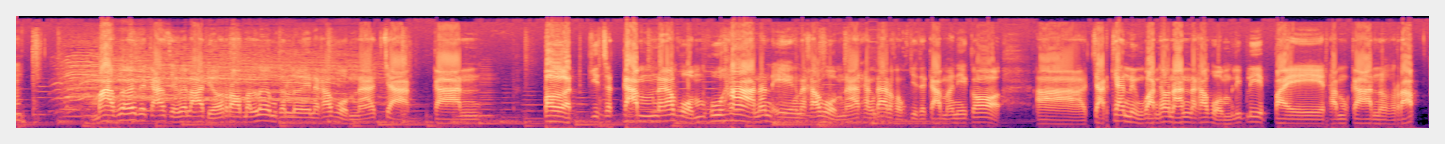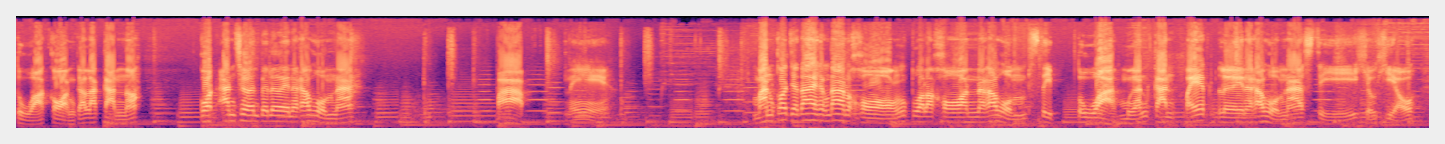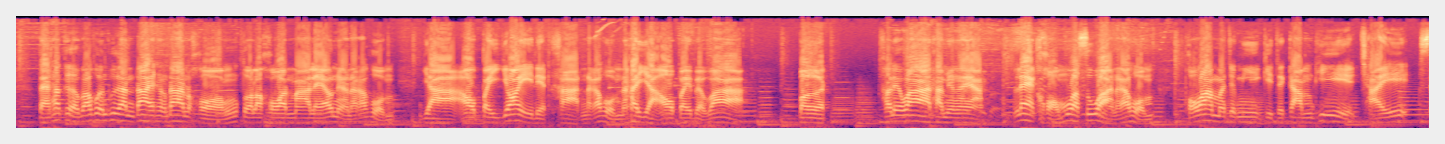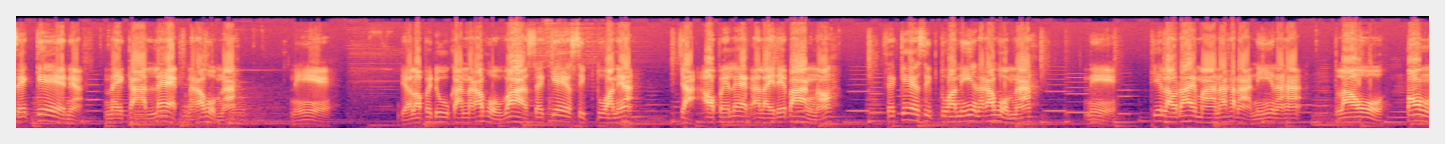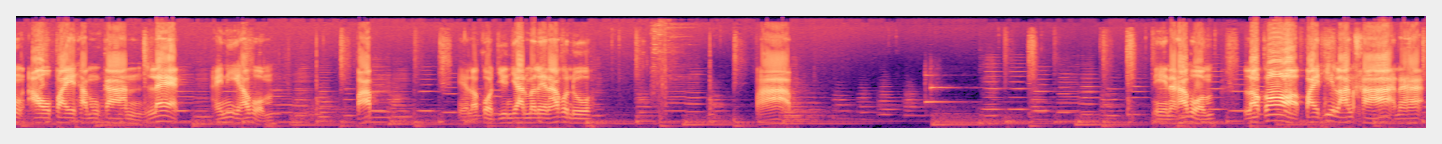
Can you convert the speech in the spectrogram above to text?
มาเพื่อไม่เป็นการเสียเวลาเดี๋ยวเรามาเริ่มกันเลยนะครับผมนะจากการเปิดกิจกรรมนะครับผมผู้ห้านั่นเองนะครับผมนะทางด้านของกิจกรรมอันนี้ก็จัดแค่หนึ่งวันเท่านั้นนะครับผมรีบๆไปทำการรับตั๋วก่อนก็แล้วกันเนาะ กดอัญเชิญไปเลยนะครับผมนะป้าบนี่ มันก็จะได้ทางด้านของตัวละครนะครับผม 10 ตัวเหมือนกันเป๊ะเลยนะครับผมนะสีเขียวๆแต่ถ้าเกิดว่าเพื่อนๆได้ทางด้านของตัวละครมาแล้วเนี่ยนะครับผมอย่าเอาไปย่อยเด็ดขาดนะครับผมนะอย่าเอาไปแบบว่าเปิดเขาเรียกว่าทำยังไงอะแลกของมั่วซั่วนะครับผม เพราะว่ามันจะมีกิจกรรมที่ใช้เซกเก้เนี่ยในการแลกนะครับผมนะนี่ เดี๋ยวเราไปดูกันนะครับผมว่าเซกเก้สิตัวเนี้ยจะเอาไปแลกอะไรได้บ้างเนาะเซเก้สิบตัวนี้นะครับผมนะนี่ที่เราได้มาณขณะนี้นะฮะเราต้องเอาไปทำการแลกไอ้นี่ครับผมปั๊บเดี๋ยวเรากดยืนยันมาเลยนะคนดูปั๊บนี่นะครับผมเราก็ไปที่ร้านค้านะฮะ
